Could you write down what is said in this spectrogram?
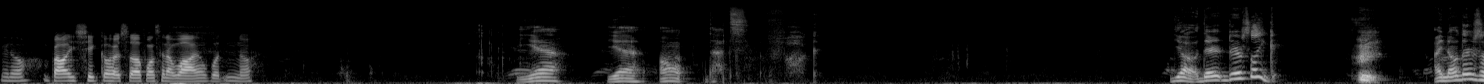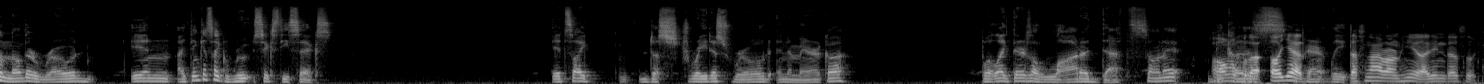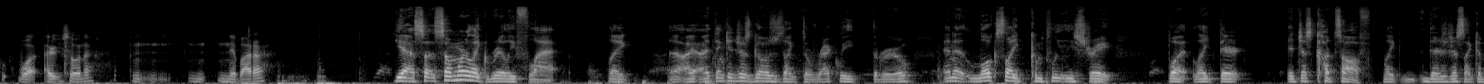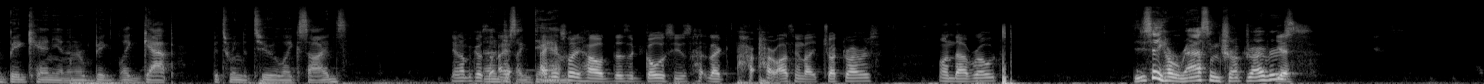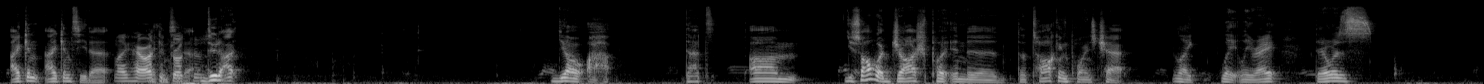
You know, probably she go herself once in a while, but you know. Yeah. Yeah. Oh, that's fuck. Yo, there there's like I know there's another road in I think it's like Route 66. It's like the straightest road in America. But like there's a lot of deaths on it Oh, uh, oh because that- oh yeah, apparently that's not around here. I think that's like, what Arizona, N- N- Nevada. Yeah, so somewhere like really flat. Like I, I think it just goes like directly through and it looks like completely straight. But like there it just cuts off. Like there's just like a big canyon and a big like gap between the two like sides. You know, because I'm I, just like, I hear damn. how there's a ghost who's like har- harassing like truck drivers on that road. Did you say harassing truck drivers? Yes, I can I can see that. like harassing that. truckers. Dude, I Yo, uh, that's um you saw what Josh put in the the talking points chat like lately, right? There was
